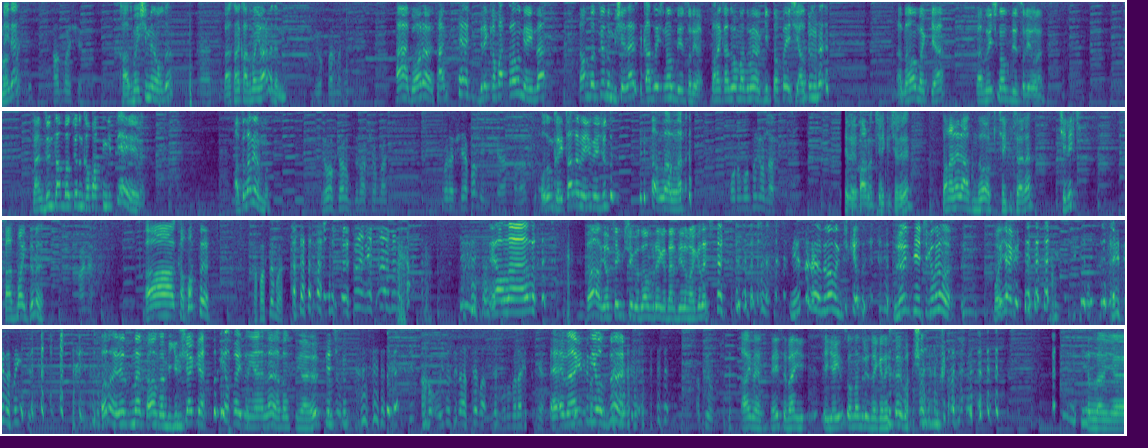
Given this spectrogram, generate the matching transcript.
Neydi? Kazma işi. Kazma işin mi ne oldu? Evet. Ben sana kazmayı vermedim mi? Yok vermedi. Ha doğru sen direkt kapattın oğlum yayında. Tam basıyordum bir şeyler kazma işin oldu diye soruyor. Sana kazma mazma yok git topla eşyalarını. Adama bak ya. Kazma işin oldu diye soruyor bana. Sen dün tam basıyordun kapattın gitti ya yayını. Hatırlamıyor musun? Yok canım dün akşam ben böyle bir şey yapar mıymış ya sana? Oğlum kayıtlarla mı mevcut? Allah Allah. Onu montaj onlar. Pardon çelik güçleri. Sana ne lazımdı o çelik güçlerden? Çelik. Kazmaydı değil mi? Aynen. Aa kapattı. Kapattı mı? Ey Allah. Tamam yapacak bir şey yok o zaman buraya kadar diyelim arkadaşlar. niye söylemedin oğlum çıkalım. Lönk diye çıkılır mı? Manyak. şey denemek için. oğlum en azından tamam ben bir giriş yap yapaydın ya. Lan adamsın ya. Öp diye çıktın. Ama oyunda seni atacağım atacağım onu merak ettim ya. E, merak ettin iyi oldu değil mi? Atıyorum. Aynen. Neyse ben şey, yayını sonlandırıyoruz arkadaşlar. Başladık bu kadar. Yalan ya.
